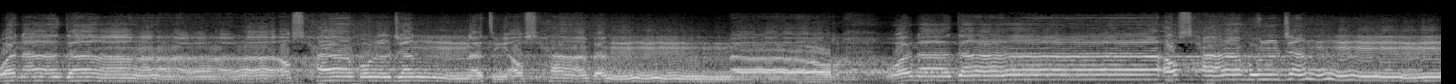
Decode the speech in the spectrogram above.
ونادى أصحاب الجنة أصحاب النار. ونادى أصحاب الجنة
